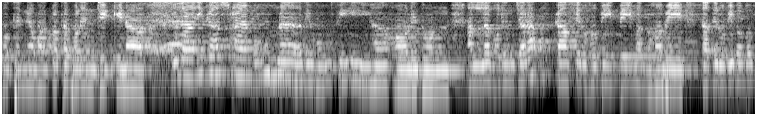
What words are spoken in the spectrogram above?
পথে নেওয়া কথা বলেন ঠিক কিনা? উলাইকা আসহাবুন নারি হুম ফিহা খালিদুন। আল্লাহ বলেন, যারা কাফের হবে, বেঈমান হবে, তাদের অভিভাবক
